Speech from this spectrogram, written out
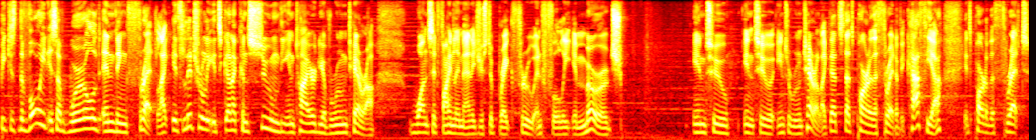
because the Void is a world-ending threat. Like, it's literally, it's gonna consume the entirety of Runeterra once it finally manages to break through and fully emerge into into into Runeterra. Like that's that's part of the threat of Icathia. It's part of the threat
